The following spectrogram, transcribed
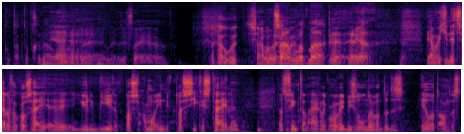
contact opgenomen met me. ja. En uh, van, ja, Brouwen, samen we samen wat maken. Ja, ja, ja. Ja, wat je net zelf ook al zei, eh, jullie bieren passen allemaal in de klassieke stijlen. Dat vind ik dan eigenlijk wel weer bijzonder, want dat is heel wat anders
